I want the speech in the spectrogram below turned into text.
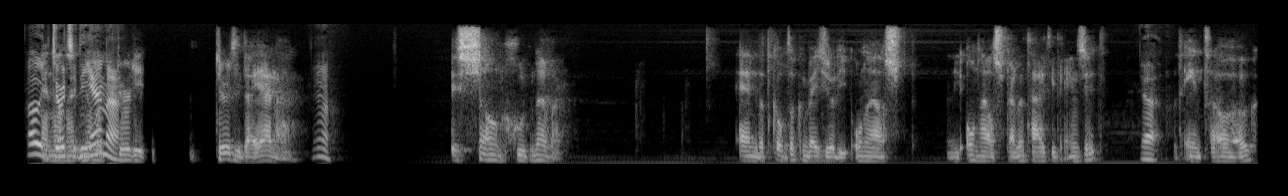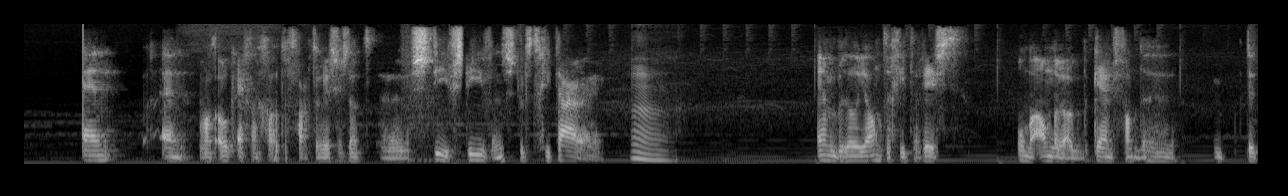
Oh, En Dirty Diana. Dirty, Dirty Diana Ja. is zo'n goed nummer. En dat komt ook een beetje door die, onheils, die onheilspellendheid die erin zit. ja. Het intro ook. En, en wat ook echt een grote factor is, is dat eh, Steve Stevens doet het gitaarwerk. Hmm. Een briljante gitarist. Onder andere ook bekend van de, de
